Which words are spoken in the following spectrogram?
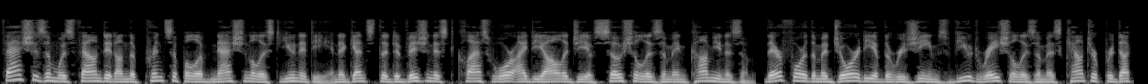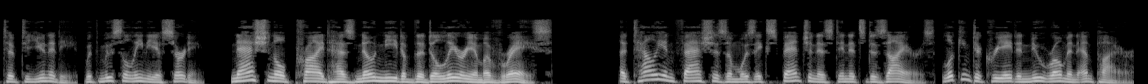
Fascism was founded on the principle of nationalist unity and against the divisionist class war ideology of socialism and communism, therefore the majority of the regimes viewed racialism as counterproductive to unity, with Mussolini asserting, "...national pride has no need of the delirium of race." Italian fascism was expansionist in its desires, looking to create a new Roman Empire.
